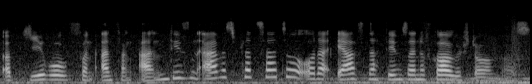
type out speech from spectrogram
ob Jero von Anfang an diesen Arbeitsplatz hatte oder erst nachdem seine Frau gestorben ist.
